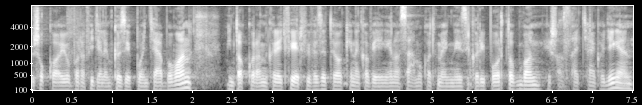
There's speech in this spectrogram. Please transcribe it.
sokkal jobban a figyelem középpontjában van, mint akkor, amikor egy férfi vezető, akinek a végén a számokat megnézik a riportokban, és azt látják, hogy igen,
